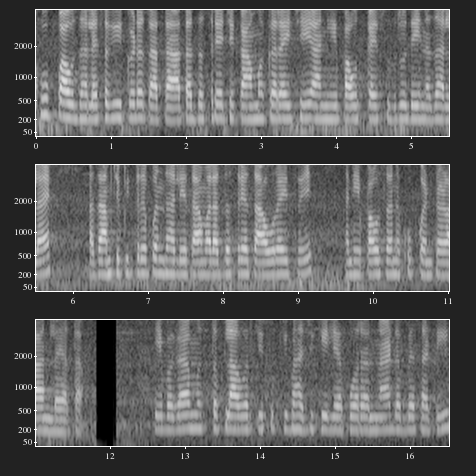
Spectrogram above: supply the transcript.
खूप पाऊस झाला आहे सगळीकडंच आता. आता दसऱ्याचे कामं करायचे आणि हे पाऊस काही सुधरू देणं झाला आहे आता आमचे पित्र पण झाले तर आम्हाला दसऱ्याचं आवरायचं आहे आणि हे पावसानं खूप कंटाळा आणला आहे आता. हे बघा मस्त फ्लावरची सुकी भाजी केली आहे पोरांना डब्यासाठी.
